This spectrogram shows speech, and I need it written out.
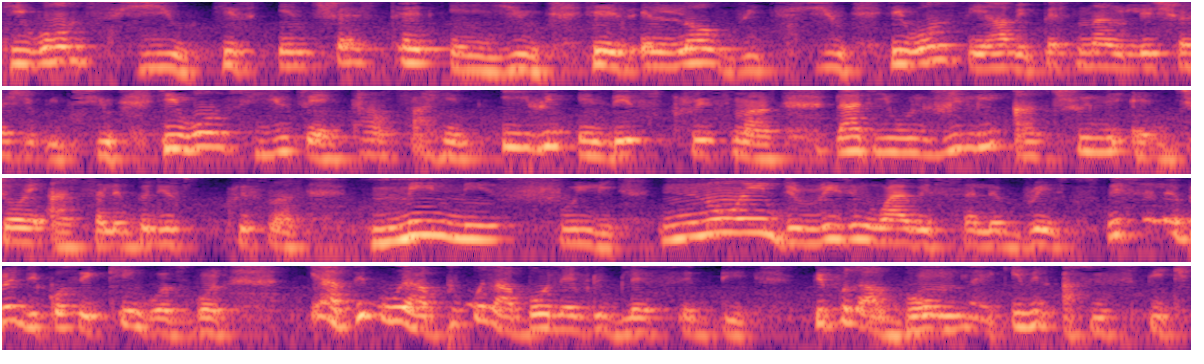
He wants you. He's interested in you. He is in love with you. He wants to have a personal relationship with you. He wants you to encounter him even in this Christmas that you will really and truly enjoy and celebrate this Christmas meaningfully, knowing the reason why we celebrate. We celebrate because a king was born. Yeah, people are people are born every blessed day. People are born like even as we speak.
